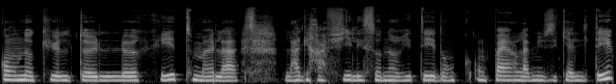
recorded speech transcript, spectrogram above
qu'on occulte le rythme, la, graphie, les sonorités, donc on perd la musicalité.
